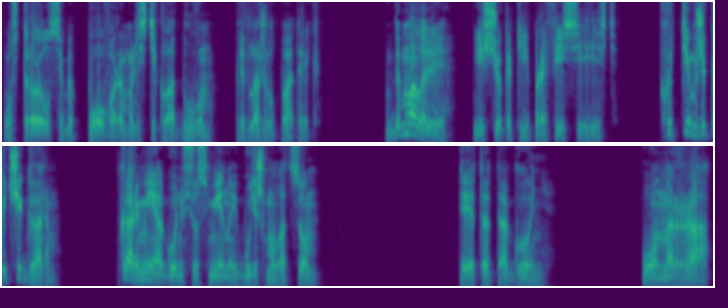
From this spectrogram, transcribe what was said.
Устроился бы поваром или стеклодувом, предложил Патрик. Да мало ли, еще какие профессии есть. Хоть тем же кочегаром. Корми огонь всю смену и будешь молодцом. Этот огонь. Он раб.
